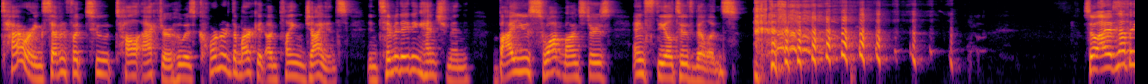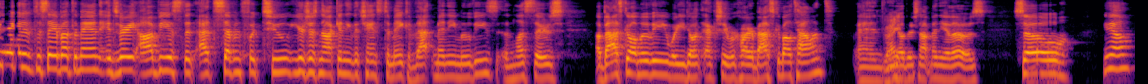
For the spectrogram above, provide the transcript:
Towering seven foot two tall actor who has cornered the market on playing giants, intimidating henchmen, bayou swamp monsters, and steel tooth villains. So I have nothing negative to say about the man. It's very obvious that at seven foot two, you're just not getting the chance to make that many movies unless there's a basketball movie where you don't actually require basketball talent, and Right. you know there's not many of those. So you know,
